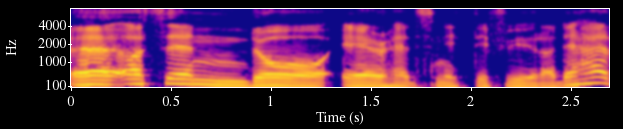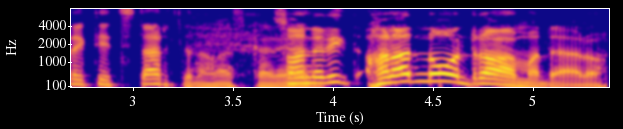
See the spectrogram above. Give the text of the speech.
Eh, och sen då Airheads 94. Det här är riktigt starten av hans karriär. Så han är riktigt, han hade någon drama där då.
